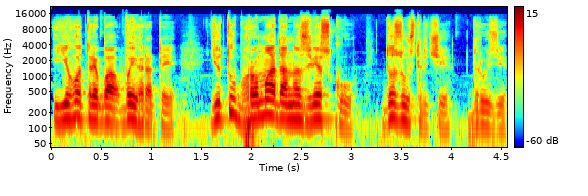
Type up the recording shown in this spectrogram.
і його треба виграти. Ютуб громада на зв'язку. До зустрічі, друзі.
